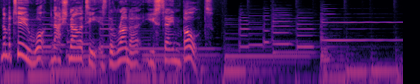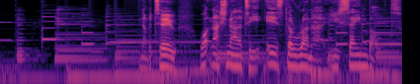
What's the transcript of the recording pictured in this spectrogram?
Number two, what nationality is the runner Usain Bolt? Number two, what nationality is the runner Usain Bolt?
